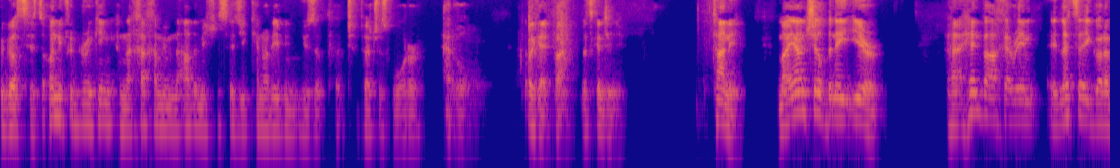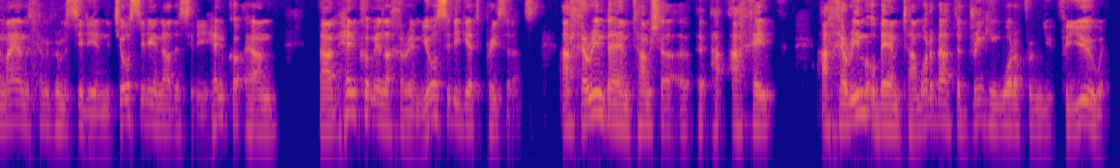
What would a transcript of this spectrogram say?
Rabbi Yossi says only for drinking, and the Chachamim, the other Mishnah says you cannot even use it to purchase water at all. Okay, fine. Let's continue. Tani, Mayan Shel Bnei Ir. Uh, hen v'acharim, let's say you got a mayan that's coming from a city and it's your city, another city. Hen um, um, komin your city gets precedence. Acharim behem tam uh, acharim ubehem tam. What about the drinking water from you, for you?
